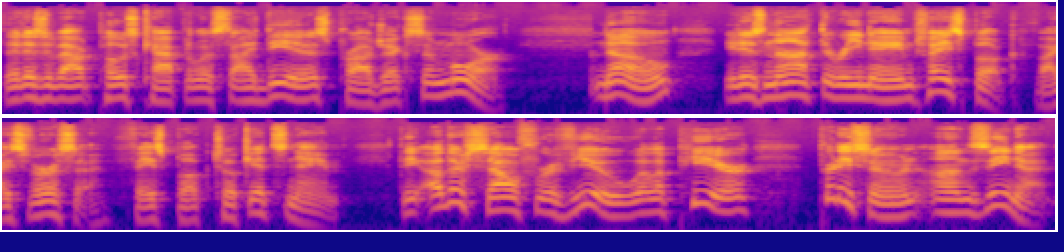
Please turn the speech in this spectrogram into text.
that is about post capitalist ideas, projects, and more. No, it is not the renamed Facebook, vice versa. Facebook took its name. The other self review will appear pretty soon on ZNet.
